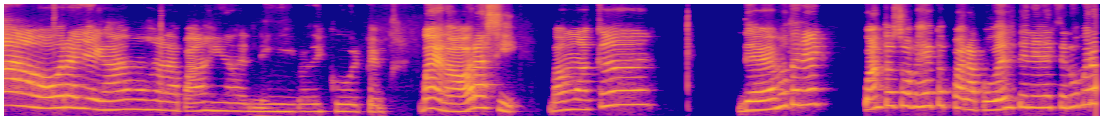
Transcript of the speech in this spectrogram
Ahora llegamos a la página del libro, disculpen. Bueno, ahora sí, vamos acá. Debemos tener cuántos objetos para poder tener este número?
